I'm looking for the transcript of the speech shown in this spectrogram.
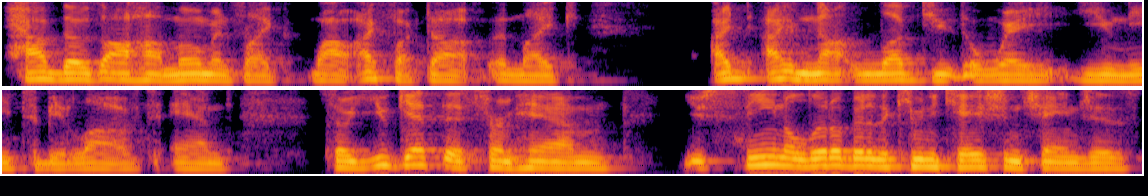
have those aha moments like, wow, I fucked up. And like, I, I have not loved you the way you need to be loved. And so you get this from him. You've seen a little bit of the communication changes.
